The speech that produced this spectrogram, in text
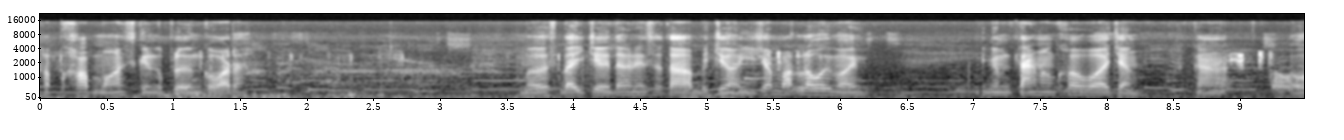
ខប់ខប់ហ្មង skin កំភ្លើងគាត់ណាមើលស្បែកជើងទៅនេះសតបើជើងឲ្យចាំបាត់លយមកខ្ញុំតាំងក្នុង cover ចឹងកាអូ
